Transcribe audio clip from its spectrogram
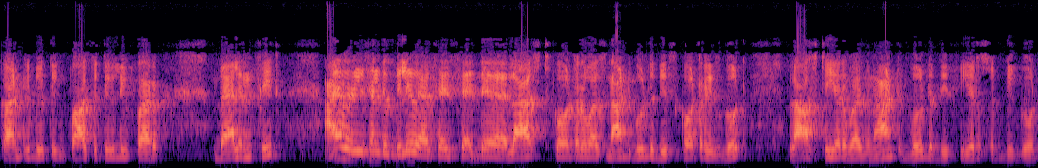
contributing positively for balance sheet. I have reason to believe, as I said, uh, last quarter was not good, this quarter is good. Last year was not good, this year should be good.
